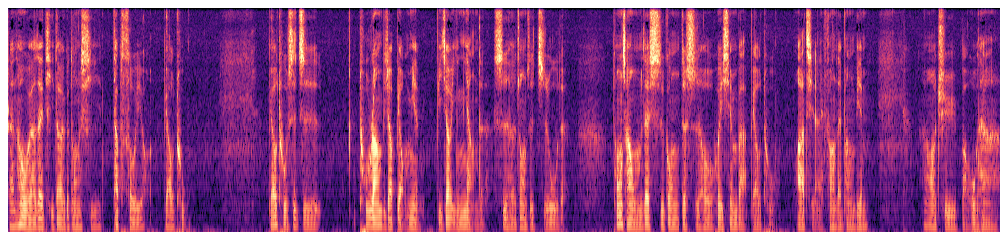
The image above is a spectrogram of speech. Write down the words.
然后我要再提到一个东西，topsoil 表土。表土是指土壤比较表面、比较营养的，适合种植植物的。通常我们在施工的时候，会先把表土挖起来放在旁边，然后去保护它、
